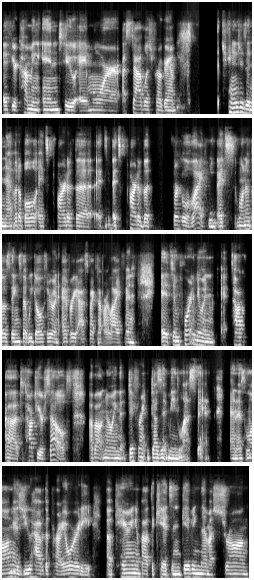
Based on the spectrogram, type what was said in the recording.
if you're coming into a more established program change is inevitable. It's part of the it's, it's part of the circle of life. It's one of those things that we go through in every aspect of our life. And it's important to in, talk uh, to talk to yourselves about knowing that different doesn't mean less than. And as long as you have the priority of caring about the kids and giving them a strong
